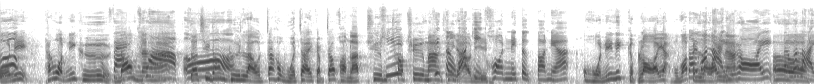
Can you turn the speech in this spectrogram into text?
คือ นี่ทั้งหมดนี่คือแฟนด้อมนะฮะคลับเออ เจ้าชื่อด้อมคือเหล่าเจ้าหัวใจกับเจ้าความลับชื่อพี่ชอบชื่อมากพี่เต๋ชื่ออว่ายาวดี กี่คนในตึกตอนเนี้ย โอ้โห นี่นี่เกือบร้อยอะ ผมว่าแต่เป็นว่าร้หอยลายนะ ร้อยเออแต่ว่าหลาย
